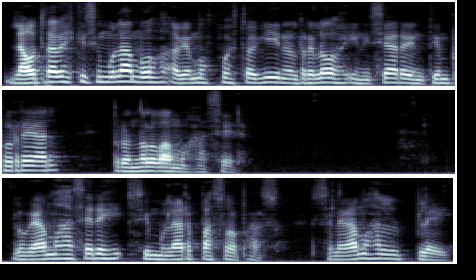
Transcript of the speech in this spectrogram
La otra vez que simulamos habíamos puesto aquí en el reloj iniciar en tiempo real, pero no lo vamos a hacer. Lo que vamos a hacer es simular paso a paso. Entonces le damos al play.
